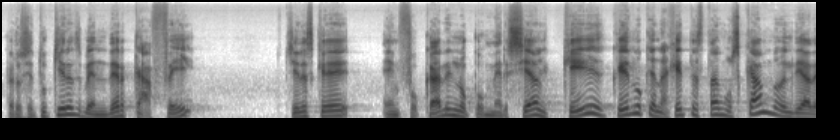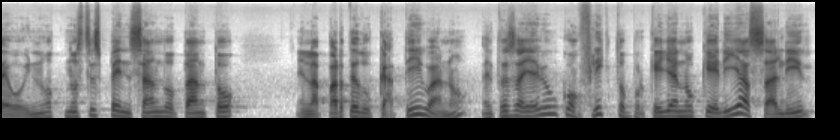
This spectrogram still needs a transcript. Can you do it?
Pero si tú quieres vender café, tienes que enfocar en lo comercial. ¿Qué, es lo que la gente está buscando el día de hoy? No, no estés pensando tanto en la parte educativa, ¿no? Entonces ahí había un conflicto porque ella no quería salir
